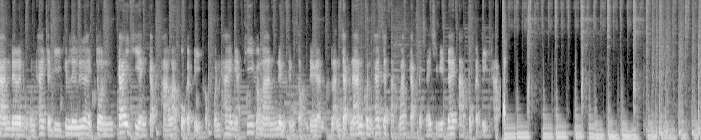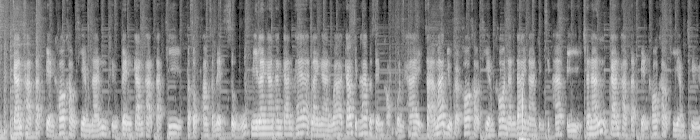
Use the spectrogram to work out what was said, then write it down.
การเดินของคนไข้จะดีขึ้นเรื่อย ๆ จนใกล้เคียงกับภาวะปกติของคนไข้เนี่ยที่ประมาณ 1-2 เดือน หลังจากนั้นคนไข้จะสามารถกลับไปใช้ชีวิตได้ตามปกติครับ การผ่าตัดเปลี่ยนข้อเข่าเทียมนั้น ถือเป็นการผ่าตัดที่ประสบความสำเร็จสูง มีรายงานทางการแพทย์รายงานว่า 95%ของคนไข้ สามารถอยู่กับข้อเข่าเทียมข้อนั้นได้นานถึง 15 ปี ฉะนั้นการผ่าตัดเปลี่ยนข้อเข่าเทียม ถือ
